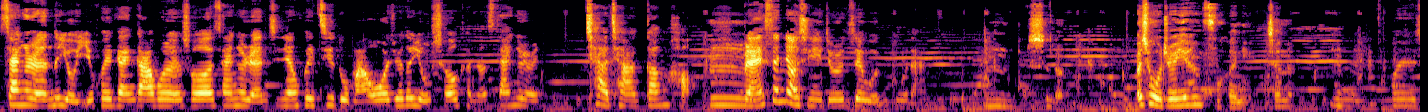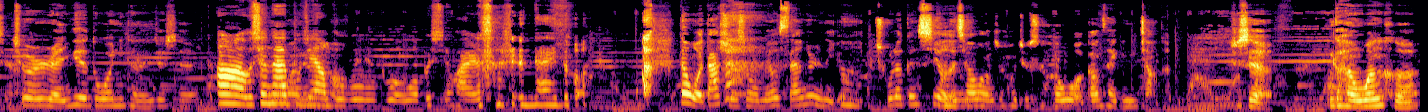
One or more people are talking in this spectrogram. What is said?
三个人的友谊会尴尬，或者说三个人之间会嫉妒嘛。我觉得有时候可能三个人恰恰刚好，嗯本来三角形也就是最稳固的。嗯是的，而且我觉得也很符合你，真的，嗯，我也觉得就是人越多，你可能就是，啊，我现在不这样，不不不不，我不喜欢人人太多。但我大学的时候我没有三个人的友谊，嗯除了跟室友的交往之后，就是和我刚才跟你讲的，就是一个很温和，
